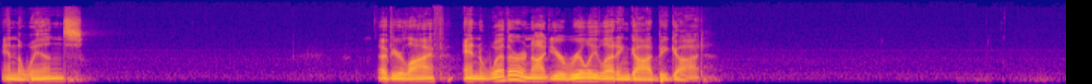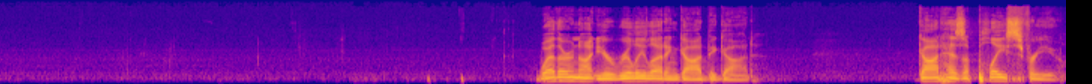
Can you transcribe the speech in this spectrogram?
and the whens of your life, and whether or not you're really letting God be God. Whether or not you're really letting God be God. God has a place for you.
